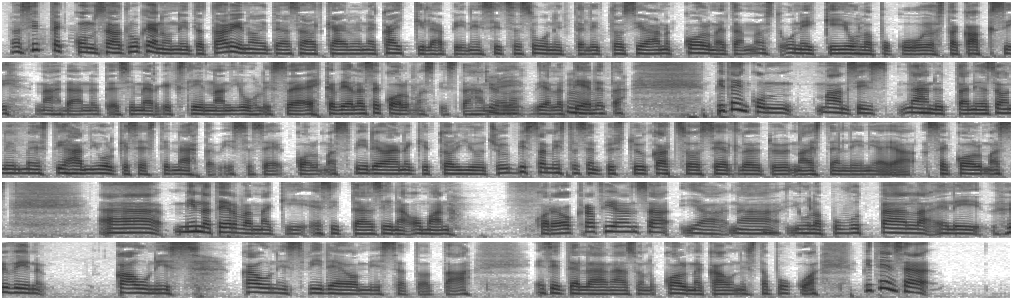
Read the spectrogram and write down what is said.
No sitten kun sä oot lukenut niitä tarinoita ja sä oot käynyt ne kaikki läpi, niin sitten sä suunnittelit tosiaan kolme tämmöistä uniikkiä juhlapukua, josta kaksi nähdään nyt esimerkiksi Linnan juhlissa ja ehkä vielä se kolmaskin, tähän me ei vielä mm. tiedetä. Mm. Miten kun mä oon siis nähnyt tämän ja se on ilmeisesti ihan julkisesti nähtävissä se kolmas video ainakin tuolla YouTubessa, mistä sen pystyy katsoa, sieltä löytyy naisten linja ja se kolmas. Ää, Minna Tervamäki esittää siinä oman koreografiansa ja nämä mm. juhlapuvut päällä, eli hyvin kaunis, kaunis video, missä tota, esitellään nämä sun kolme kaunista pukua. Miten sä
